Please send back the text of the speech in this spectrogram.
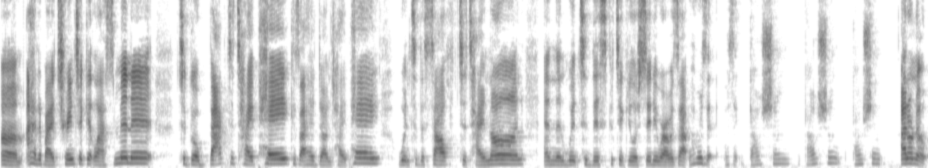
Um, I had to buy a train ticket last minute to go back to Taipei because I had done Taipei, went to the south to Tainan, and then went to this particular city where I was at. What was it? Was it Kaohsiung? Kaohsiung? Kaohsiung? I don't know.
